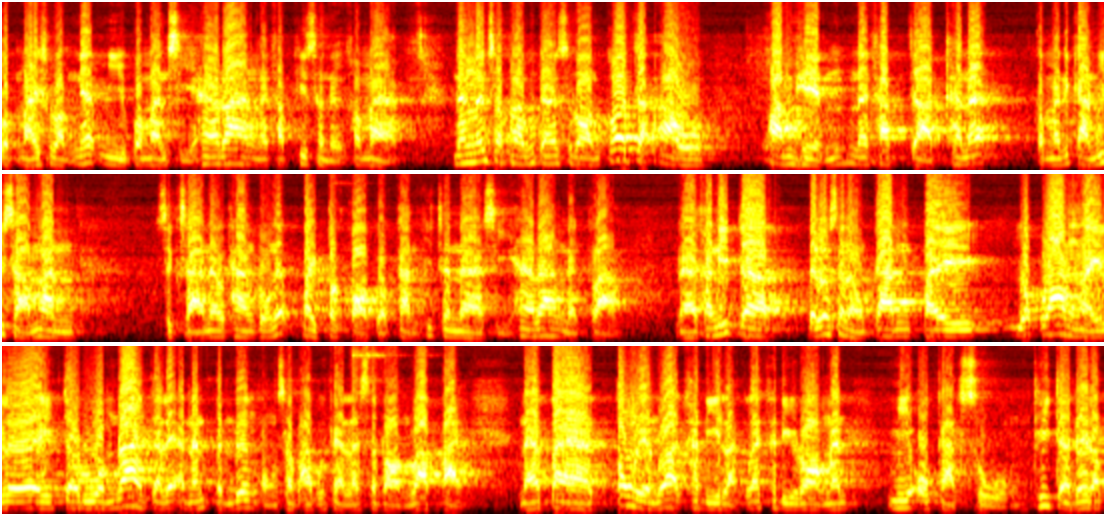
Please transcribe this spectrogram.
กฎหมายฉบับเนี้ยมีอยู่ประมาณ4ีหร่างนะครับที่เสนอเข้ามา ดังนั้นสภาผู้แทนราษฎรก็จะเอาความเห็นนะครับจากคณะกรรมการวิสามันศึกษาแนวทางตรงนี้ไปประกอบกับการพิจารณา4ีห้าร่างดังกล่าวนะคราวนี้จะเป็นลักษณะของการไปยกร่างใหม่เลย จะรวมร่างจะอะไรอันนั้นเป็นเรื่องของสภาผู้แทนราษฎรว่าไปนะแต่ต้องเรียนว่าคดีหลักและคดีรองนั้น มีโอกาสสูงที่จะได้รับ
